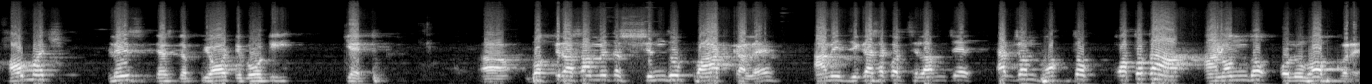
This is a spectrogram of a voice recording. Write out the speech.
how much bliss does the pure devotee get? ভক্তি রসামৃত সিন্ধু পাঠকালে আমি জিজ্ঞাসা করছিলাম যে একজন ভক্ত কতটা আনন্দ অনুভব করে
